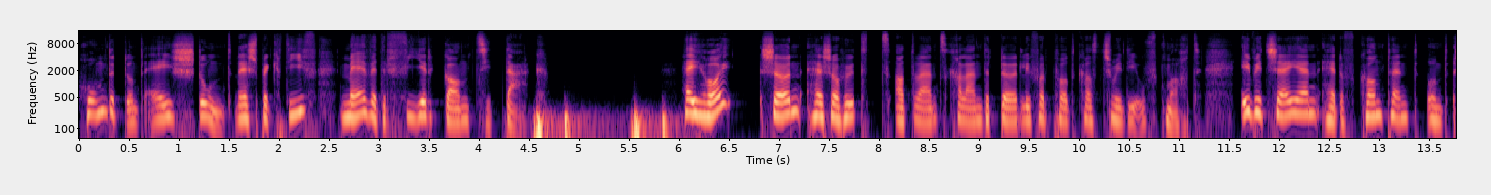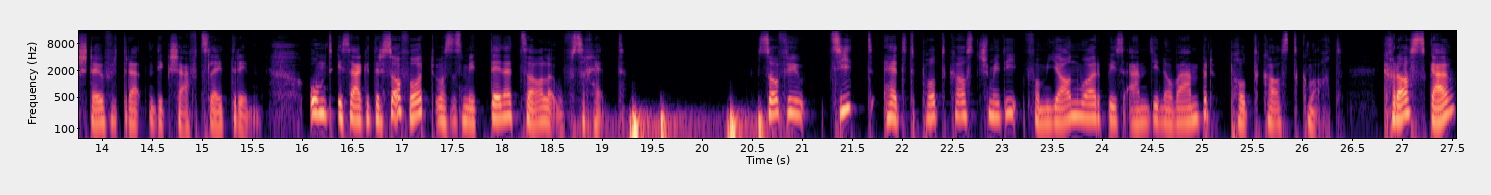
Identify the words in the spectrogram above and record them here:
101 Stunden, respektive mehr als vier ganze Tage. Hey hoi, schön hast du heute das Adventskalender-Türli von Podcast Schmidi aufgemacht. Ich bin Cheyenne, Head of Content und stellvertretende Geschäftsleiterin. Und ich sage dir sofort, was es mit diesen Zahlen auf sich hat. So viel Zeit hat der Podcast Schmidi vom Januar bis Ende November Podcast gemacht. Krass, gell?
